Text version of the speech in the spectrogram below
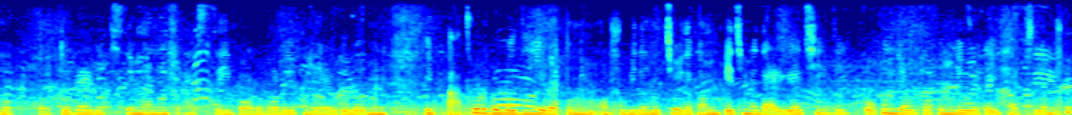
দেখো, কতটা রিক্সে মানুষ আসছে। এই বড় বড় এই পিলারগুলো মানে এই পাথরগুলো দিয়ে এরকম অসুবিধা হচ্ছে। ওই দেখো, আমি পেছনে দাঁড়িয়ে আছি যে কখন যাব কখন যাব এটাই ভাবছিলাম। সব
